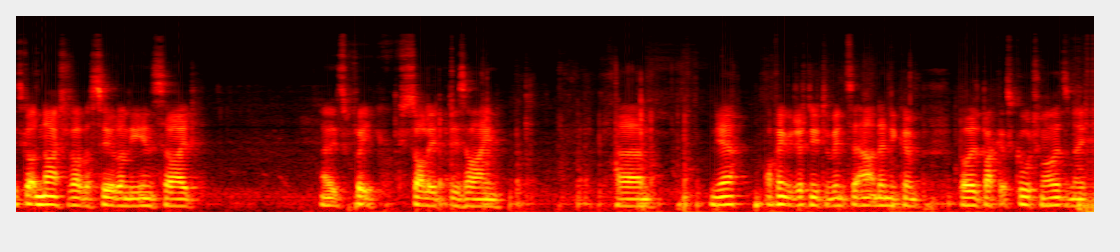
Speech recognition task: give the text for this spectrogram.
It's got a nice rubber seal on the inside, and it's pretty solid design. Um, yeah, I think we just need to rinse it out, and then you can. Bo's back at school tomorrow, isn't he?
